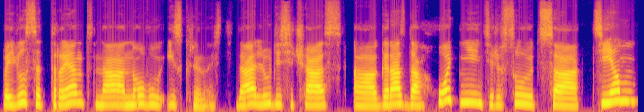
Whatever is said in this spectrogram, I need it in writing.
появился тренд на новую искренность. Да? Люди сейчас а, гораздо охотнее интересуются тем,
